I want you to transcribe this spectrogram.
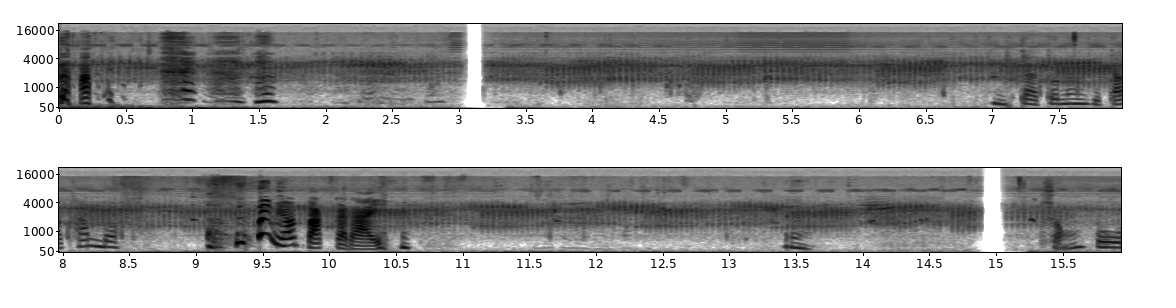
ได้ จัดตัวนึงสิตักขั้นบ่โอ้ยแมวตักกระไดสองตัว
